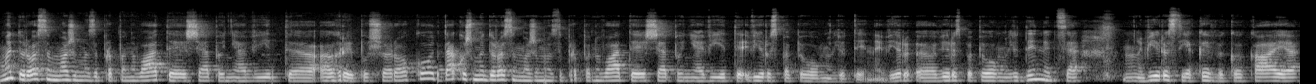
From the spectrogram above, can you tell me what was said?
Ми дорослим можемо запропонувати щеплення від е, грипу щороку. Також ми дорослим можемо запропонувати щеплення від вірус папілому людини. Е, вірус папілому людини це вірус, який викликає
